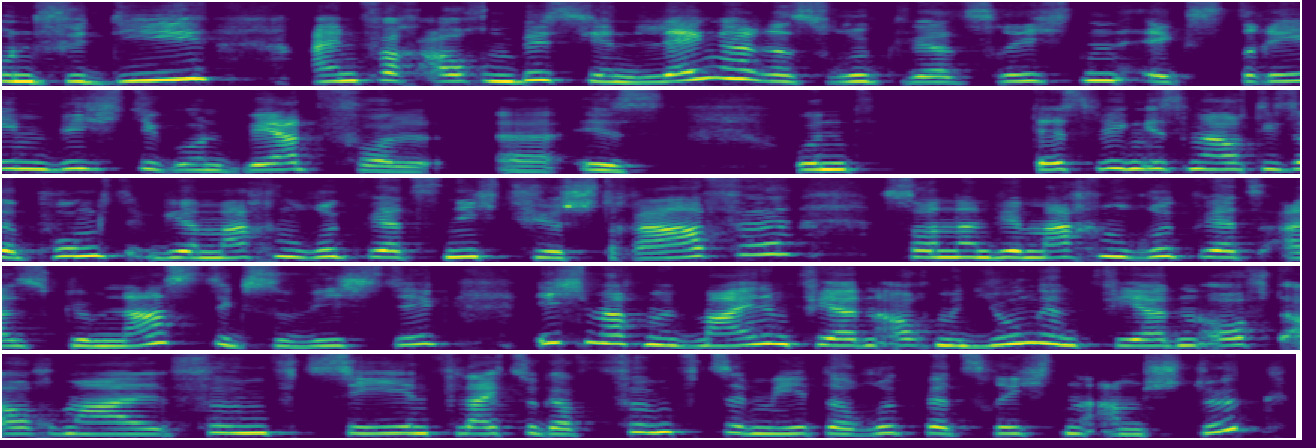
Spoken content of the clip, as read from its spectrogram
und für die einfach auch ein bisschen längeres Rückwärtsrichten extrem wichtig und wertvoll äh, ist. Und Deswegen ist mir auch dieser Punkt, wir machen rückwärts nicht für Strafe, sondern wir machen rückwärts als Gymnastik so wichtig. Ich mache mit meinen Pferden, auch mit jungen Pferden, oft auch mal fünf, zehn, vielleicht sogar 15 Meter rückwärts richten am Stück.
